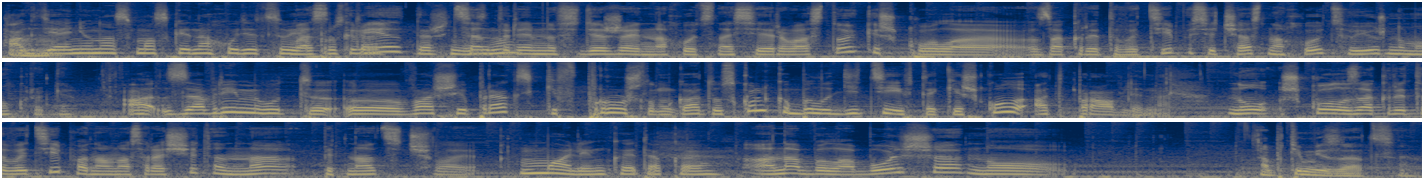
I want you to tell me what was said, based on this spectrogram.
А угу. где они у нас в Москве находятся? В Москве даже центр временного содержания находится на северо-востоке, школа закрытого типа сейчас находится в Южном округе. А за время вот э, вашей практики в прошлом году сколько было детей в такие школы отправлено? Ну, школа закрытого типа, она у нас рассчитана на 15 человек. Маленькая такая. Она была больше, но... Оптимизация.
